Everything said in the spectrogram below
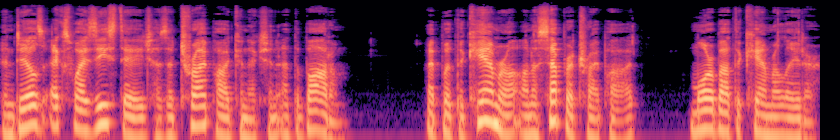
and Dale's XYZ stage has a tripod connection at the bottom. I put the camera on a separate tripod. More about the camera later.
